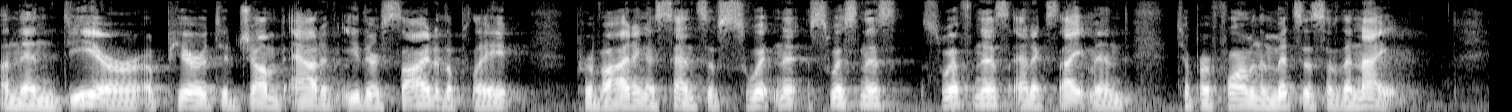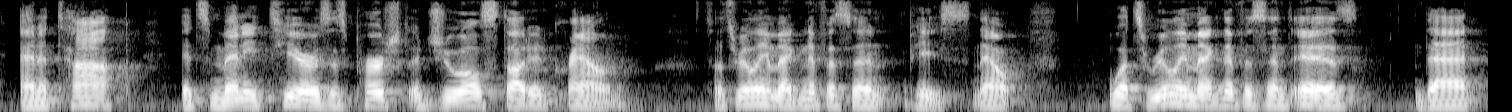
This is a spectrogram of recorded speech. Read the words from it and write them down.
and then deer appear to jump out of either side of the plate, providing a sense of swiftness, swiftness and excitement to perform the mitzvahs of the night. And atop its many tiers is perched a jewel-studded crown. So it's really a magnificent piece. Now, what's really magnificent is that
